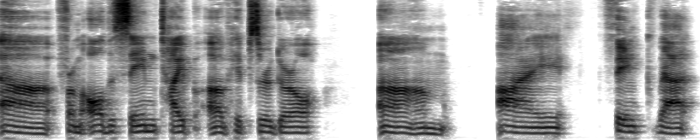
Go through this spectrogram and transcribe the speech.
uh, from all the same type of hipster girl. Um, I think that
